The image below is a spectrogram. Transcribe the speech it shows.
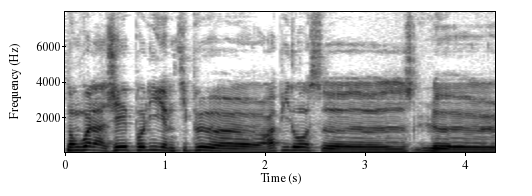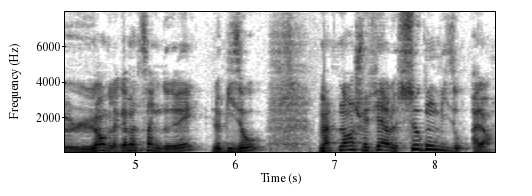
Donc voilà, j'ai poli un petit peu euh, rapidos euh, l'angle à 25 degrés, le biseau. Maintenant, je vais faire le second biseau. Alors,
